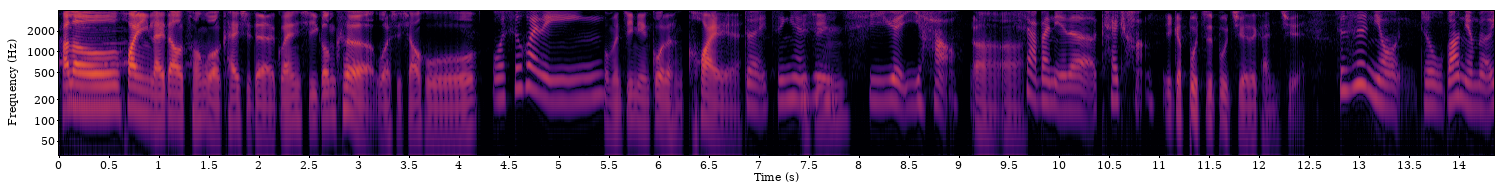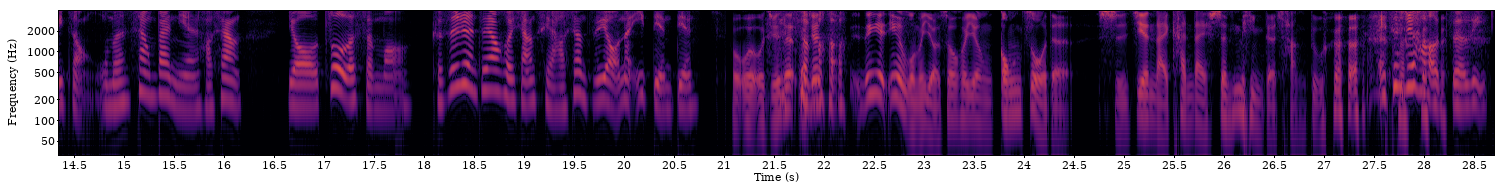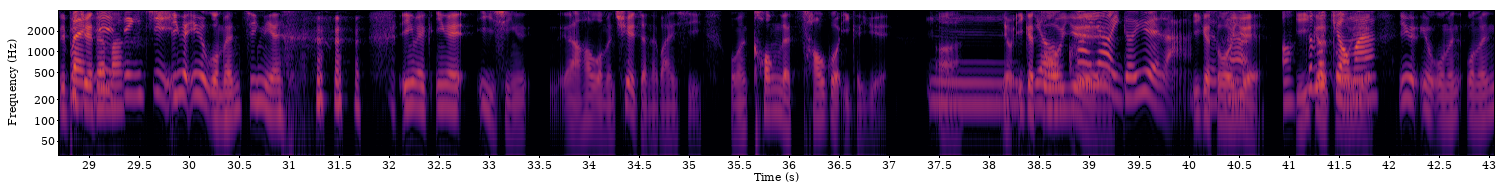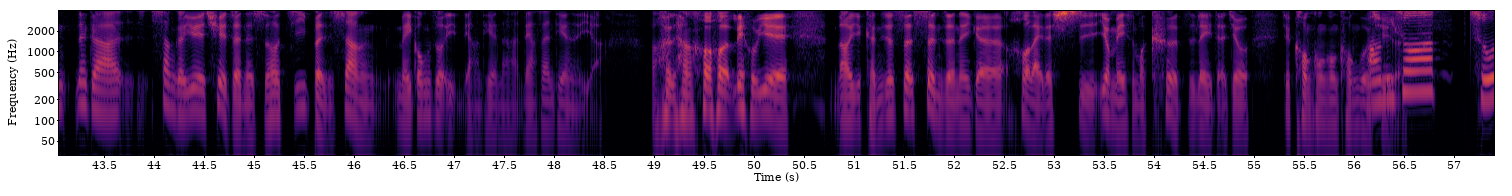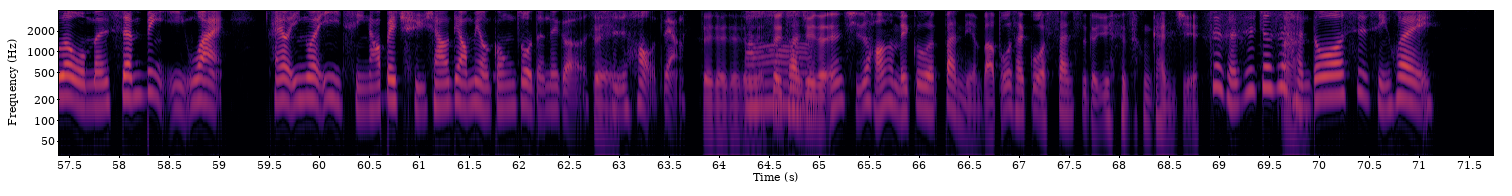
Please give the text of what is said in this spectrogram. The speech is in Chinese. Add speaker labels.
Speaker 1: Hello，欢迎来到从我开始的关系功课。我是小虎，
Speaker 2: 我是慧玲。
Speaker 1: 我们今年过得很快耶。
Speaker 2: 对，今天是七月一号，
Speaker 1: 嗯嗯，
Speaker 2: 下半年的开场，
Speaker 1: 一个不知不觉的感觉。
Speaker 2: 就是你有，就我不知道你有没有一种，我们上半年好像有做了什么，可是认真要回想起来，好像只有那一点点。
Speaker 1: 我我我觉得，我觉得那个，因为我们有时候会用工作的。时间来看待生命的长度，
Speaker 2: 哎、欸，这句好哲理，
Speaker 1: 你不觉得吗？
Speaker 2: 金句，
Speaker 1: 因为因为我们今年，因为因为疫情，然后我们确诊的关系，我们空了超过一个月，嗯，有一个多月，
Speaker 2: 快要一个月啦，
Speaker 1: 一个多月，
Speaker 2: 哦，
Speaker 1: 一个多月，这么久吗？因为因为我们我们那个、啊、上个月确诊的时候，基本上没工作一两天啊，两三天而已啊。然后六月，然后也可能就顺顺着那个后来的事，又没什么课之类的，就就空空空空过去了。哦，
Speaker 2: 你说除了我们生病以外，还有因为疫情，然后被取消掉没有工作的那个时候，这样。
Speaker 1: 对对对对，哦、所以突然觉得，嗯，其实好像没过半年吧，不过才过三四个月这种感觉。
Speaker 2: 对，可是就是很多事情会，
